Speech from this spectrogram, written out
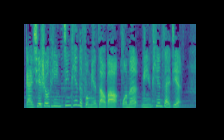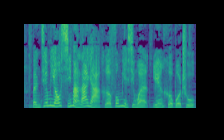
感谢收听今天的封面早报，我们明天再见。本节目由喜马拉雅和封面新闻联合播出。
